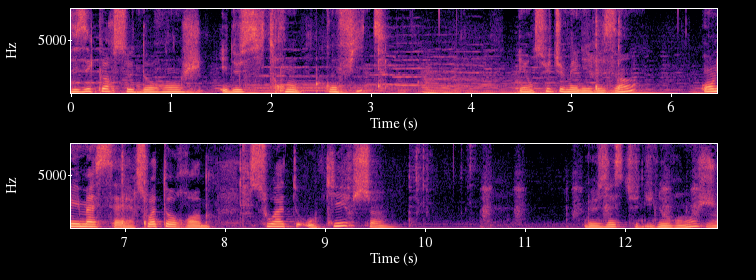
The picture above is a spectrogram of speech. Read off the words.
des écorces d'orange et de citron confites. Et ensuite, je mets les raisins. On les macère, soit au rhum, soit au kirsch, le zeste d'une orange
